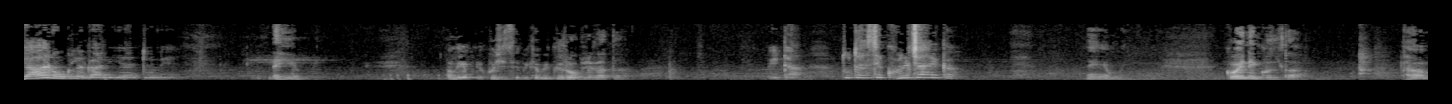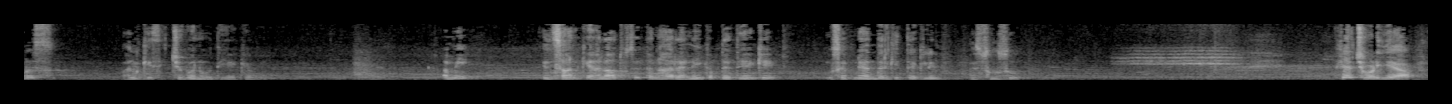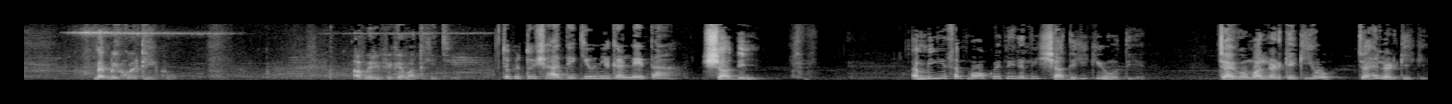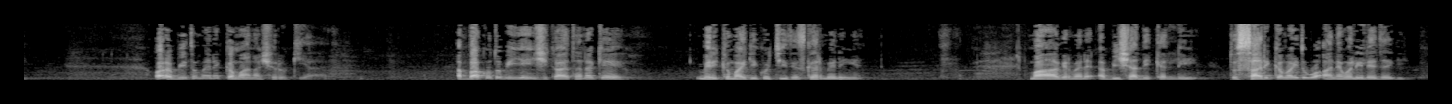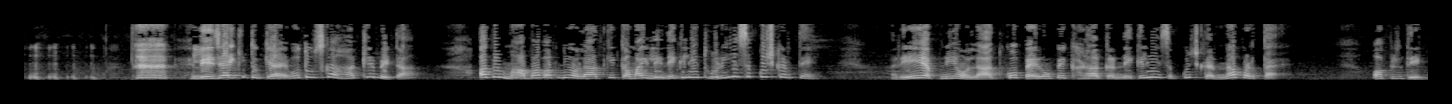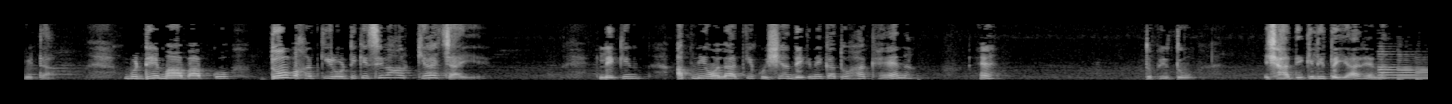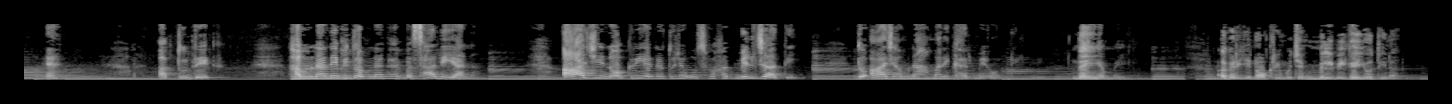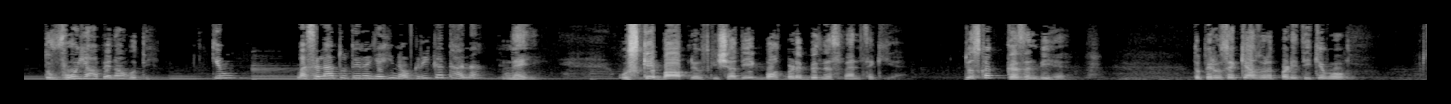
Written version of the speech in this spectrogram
क्या रोग लगा लिया है तूने? नहीं अम्मी। अम्मी अपनी खुशी से भी कभी कोई रोक लगाता। बेटा तू तो ऐसे खुल जाएगा। नहीं अम्मी। कोई नहीं खुलता हाँ बस हल्की सी चुभन होती है कभी अम्मी इंसान के हालात उसे तनहा रहने ही कब देते हैं कि उसे अपने अंदर की तकलीफ़ महसूस हो? खैर छोड़िए आप। मैं बिल्कुल ठीक हूँ। अब मेरी फ़िक्र मत कीजिए। तो फिर तू शादी क्यों नहीं कर लेता? शादी? अम्मी ये सब मौत को इतनी जल्दी शादी की क्यों होती है? चाहे वो माँ लड़के की हो चाहे लड़की की। और अभी तो मैंने कमाना शुरू किया है। अब्बा को तो भी यही शिकायत है ना कि मेरी कमाई की कोई चीज़ इस घर में नहीं है। माँ अगर मैंने अभी शादी कर ली तो सारी कमाई तो वो आने वाली ले जाएगी। ले जाएगी तो क्या है? वो तो उसका हक है बेटा। अभी माँ बाप अपनी औलाद की कमाई लेने के लिए थोड़ी ये सब कुछ करते हैं। अरे, अपनी औलाद को पैरों पे खड़ा करने के लिए सब कुछ करना पड़ता है। और फिर देख बेटा, बुढ़े माँ बाप को दो वक्त की रोटी के सिवा और क्या चाहिए? लेकिन अपनी औलाद की खुशियाँ देखने का तो हक है ना? है? तो फिर तू शादी के लिए तैयार है ना? है? अब तू देख, हमना ने भी तो अपना घर बसा लिया ना? आज ये नौकरी अगर तुझे उस वक्त मिल जाती तो आज हमना हमारे घर में होती। नहीं अम्मी। अगर ये नौकरी मुझे मिल भी गई होती ना तो वो यहाँ पे ना होती। क्यों? मसला तो तेरा यही नौकरी का था ना? नहीं। उसके बाप ने उसकी शादी एक बहुत बड़े बिजनेसमैन से की है जो उसका कज़न भी है। तो फिर उसे क्या ज़रूरत पड़ी थी कि वो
